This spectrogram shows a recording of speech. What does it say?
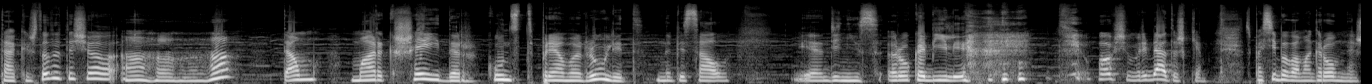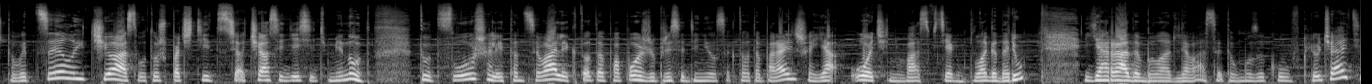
Так, и что тут еще? Ага, ага. Там Марк Шейдер, Кунст прямо рулит, написал э, Денис Рокобили. В общем, ребятушки, спасибо вам огромное, что вы целый час, вот уж почти час и 10 минут тут слушали, танцевали, кто-то попозже присоединился, кто-то пораньше. Я очень вас всех благодарю. Я рада была для вас эту музыку включать,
